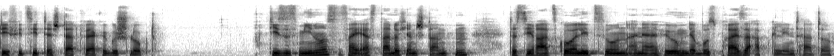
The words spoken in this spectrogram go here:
Defizit der Stadtwerke geschluckt. Dieses Minus sei erst dadurch entstanden, dass die Ratskoalition eine Erhöhung der Buspreise abgelehnt hatte.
